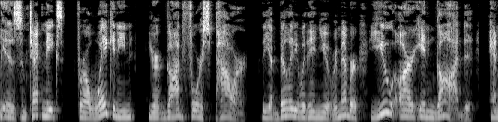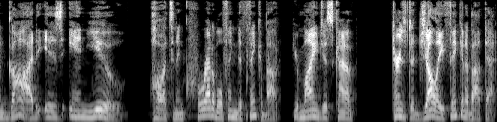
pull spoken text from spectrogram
is some techniques for awakening your God force power, the ability within you. Remember, you are in God and God is in you. Oh, it's an incredible thing to think about. Your mind just kind of turns to jolly thinking about that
